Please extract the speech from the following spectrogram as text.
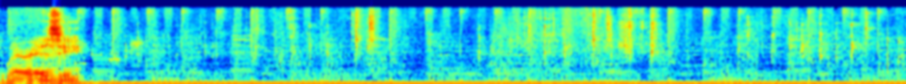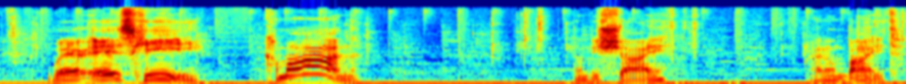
Where is he? Where is he? Come on! Don't be shy. I don't bite.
